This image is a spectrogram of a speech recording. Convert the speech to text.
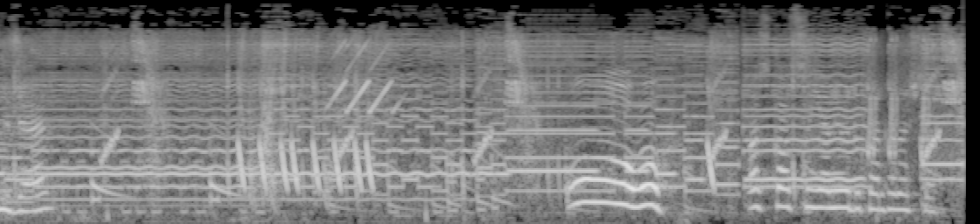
Güzel. Oo, az kalsın yanıyorduk arkadaşlar.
